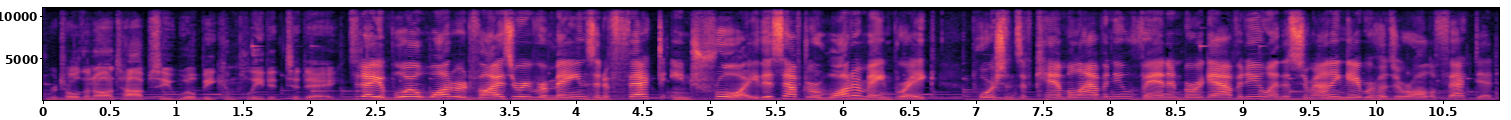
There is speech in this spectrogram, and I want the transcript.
We're told an autopsy will be completed today. Today, a boil water advisory remains in effect in Troy. This after a water main break Portions of Campbell Avenue, Vandenburgh Avenue, and the surrounding neighborhoods are all affected.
